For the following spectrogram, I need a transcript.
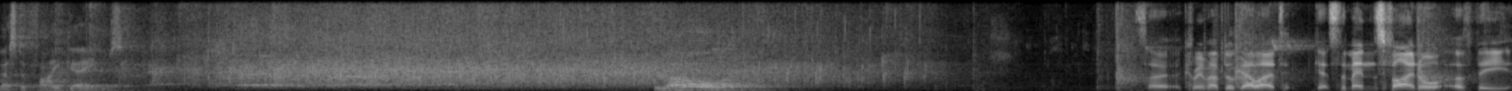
Best of five games. Roll. So Karim Abdel Gawad gets the men's final of the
